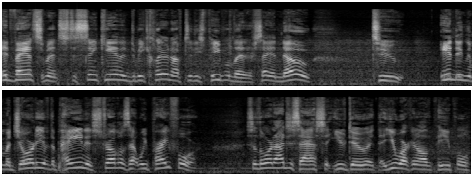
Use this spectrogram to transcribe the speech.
advancements to sink in and to be clear enough to these people that are saying no to ending the majority of the pain and struggles that we pray for. So Lord, I just ask that you do it, that you work in all the people,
